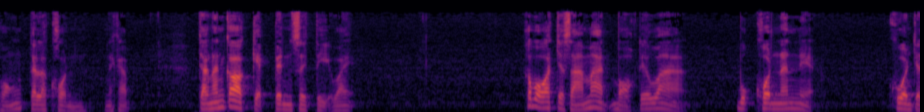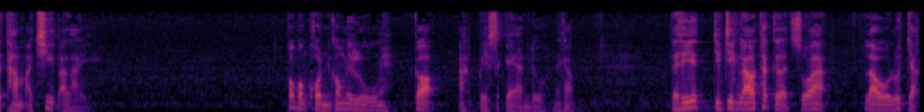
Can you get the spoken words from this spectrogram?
ของแต่ละคนนะครับ จากนั้นก็เก็บเป็นสติไว้ เขาบอกว่าจะสามารถบอกได้ว่าบุคคลนั้นเนี่ยควรจะทำอาชีพอะไร เพราะบางคนเขาไม่รู้ไง ก็อะไปสแกนดูนะครับ แต่ที่จริง ๆ แล้วถ้าเกิดว่าเรารู้จัก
